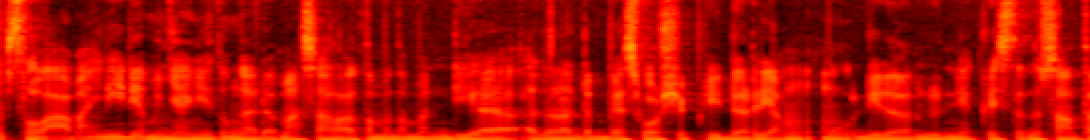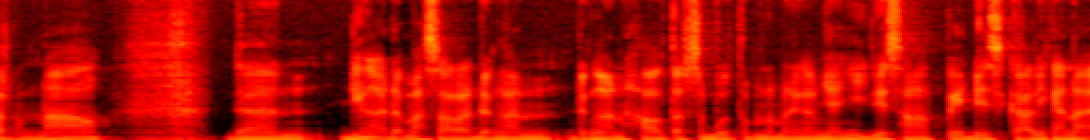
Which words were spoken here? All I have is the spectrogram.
selama ini dia menyanyi itu nggak ada masalah teman-teman. Dia adalah the best worship leader yang di dalam dunia Kristen itu sangat terkenal dan dia nggak ada masalah dengan dengan hal tersebut teman-teman. Dengan menyanyi dia sangat pede sekali karena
